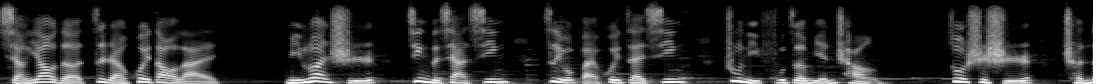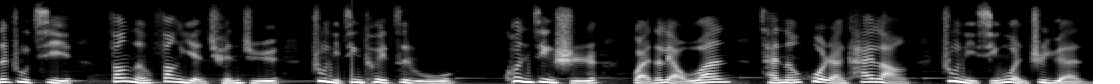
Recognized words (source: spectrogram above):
想要的自然会到来。迷乱时静得下心，自有百会在心。祝你福泽绵长。做事时沉得住气，方能放眼全局。祝你进退自如。困境时拐得了弯，才能豁然开朗。祝你行稳致远，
